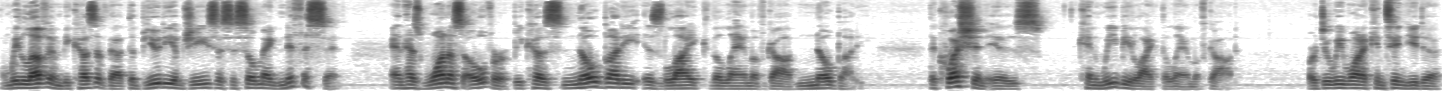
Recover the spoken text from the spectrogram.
And we love him because of that. The beauty of Jesus is so magnificent and has won us over because nobody is like the Lamb of God. Nobody. The question is can we be like the Lamb of God? Or do we want to continue to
